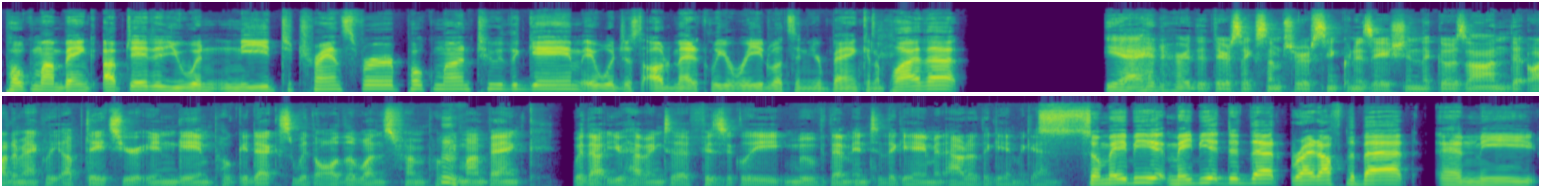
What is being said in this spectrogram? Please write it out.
Pokemon Bank updated, you wouldn't need to transfer Pokemon to the game. It would just automatically read what's in your bank and apply that. Yeah, I had heard that there's like some sort of synchronization that goes on that automatically updates your in-game Pokedex with all the ones from hmm. Pokemon Bank without you having to physically move them into the game and out of the game again. So maybe maybe it did that right off the bat, and me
